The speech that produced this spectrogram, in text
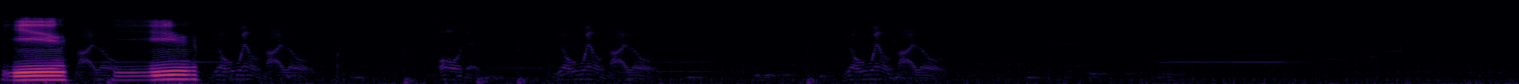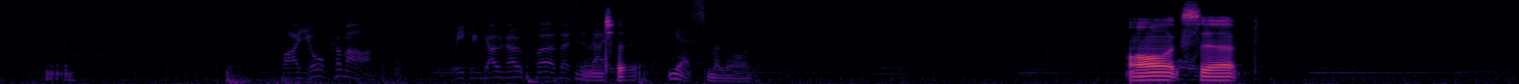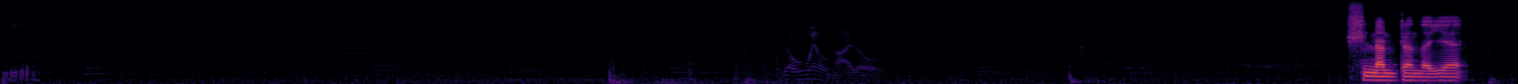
you, you, Your will, my lord. Orders. Your will, my lord. Your will, my lord. By your command, we can go no further mm, today. take Yes, my lord. all except you. Your will, my lord. Should not have done that yet.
